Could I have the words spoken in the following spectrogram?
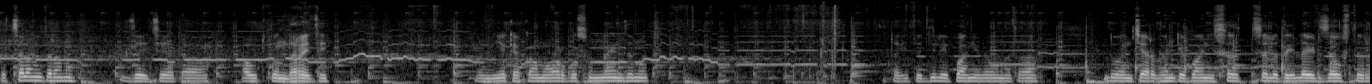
तर चला मित्रांनो जायचं आता आऊत पण धरायचं आणि एका कामावर बसून नाही जमत. आता इथं दिले पाणी लावून. आता दोन चार घंटे पाणी सहज चलत आहे लाइट जाऊस तर.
